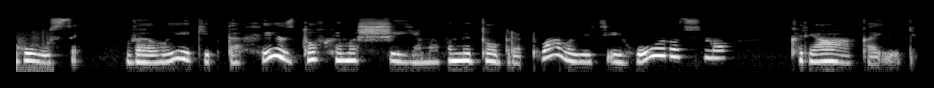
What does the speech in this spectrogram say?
Гуси великі птахи з довгими шиями. Вони добре плавають і голосно крякають.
